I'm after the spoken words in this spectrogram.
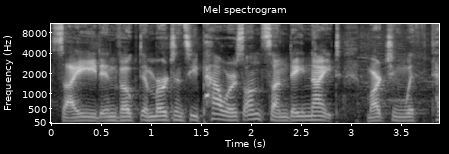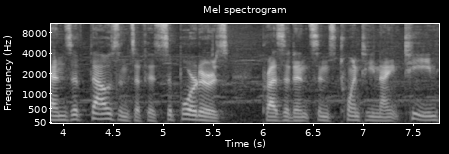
Saied invoked emergency powers on Sunday night, marching with tens of thousands of his supporters. President since 2019,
